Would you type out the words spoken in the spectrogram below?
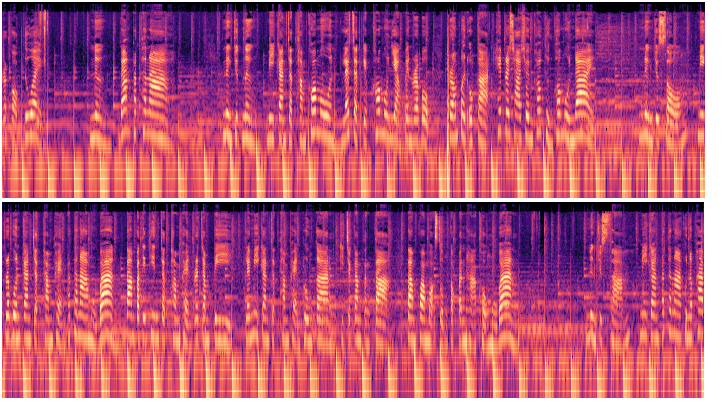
ประกอบด้วย 1. ด้านพัฒนา 1.1 มีการจัดทำข้อมูล และจัดเก็บข้อมูลอย่างเป็นระบบ พร้อมเปิดโอกาสให้ประชาชนเข้าถึงข้อมูลได้ 1.2 มีกระบวนการจัดทำแผนพัฒนาหมู่บ้าน ตามปฏิทินจัดทำแผนประจำปี และมีการจัดทำแผนโครงการ กิจกรรมต่างๆ ตามความเหมาะสมกับปัญหาของหมู่บ้าน 1.3 มีการพัฒนาคุณภาพ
